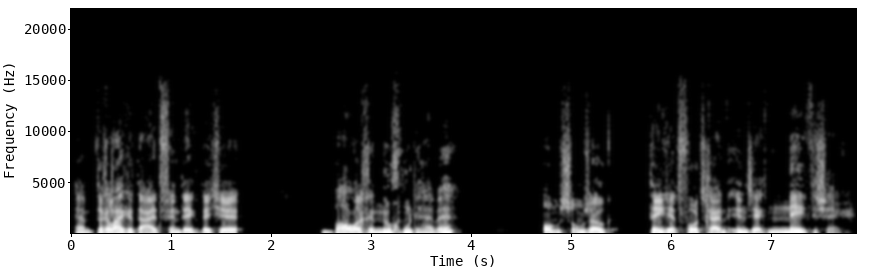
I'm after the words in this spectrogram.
Um, tegelijkertijd vind ik dat je ballen genoeg moet hebben om soms ook tegen het voortschrijdend inzicht nee te zeggen.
